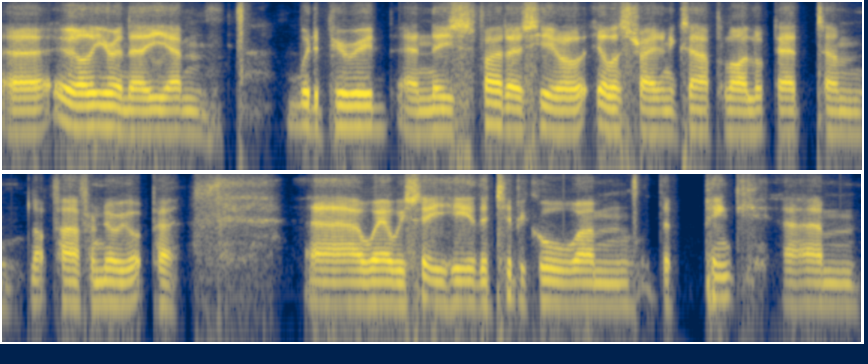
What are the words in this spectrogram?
uh, earlier in the um, winter period and these photos here illustrate an example I looked at um, not far from New York uh, where we see here the typical um, the pink um,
